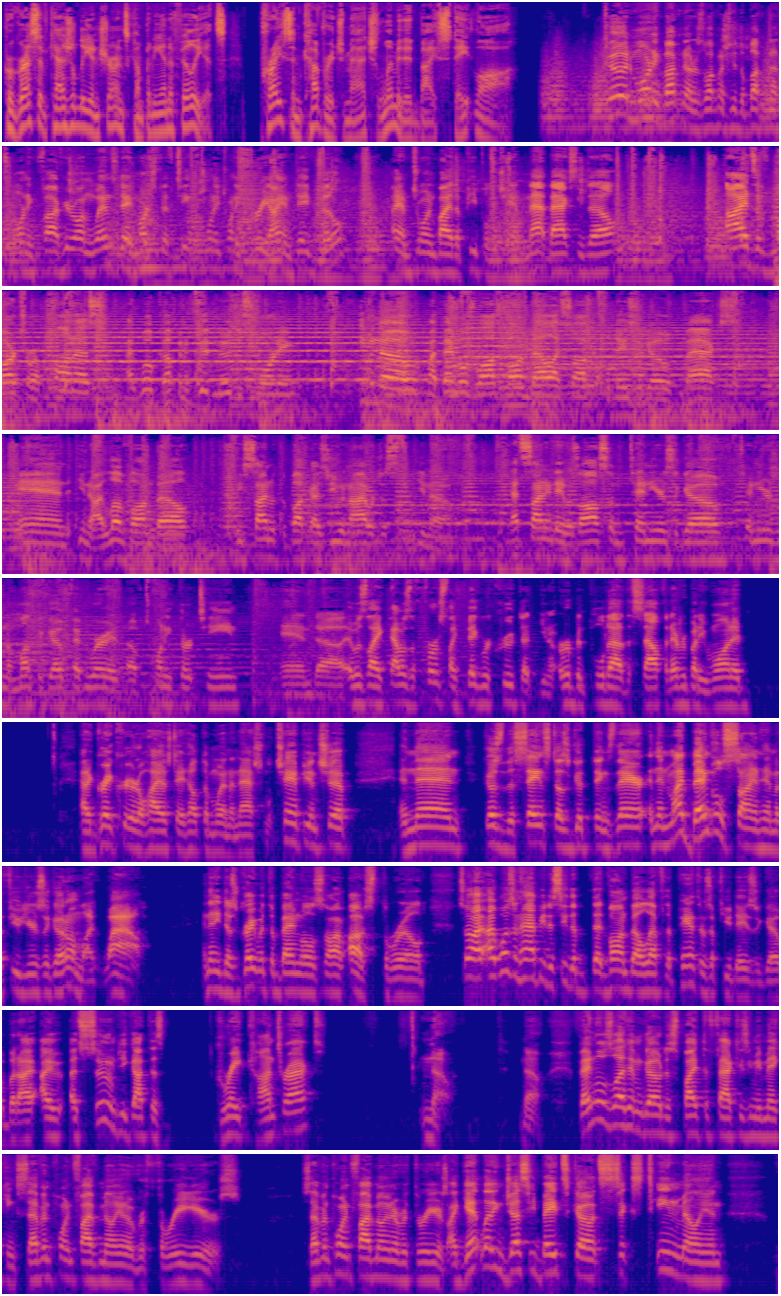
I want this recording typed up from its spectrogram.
Progressive Casualty Insurance Company and Affiliates. Price and coverage match limited by state law. Good morning, Bucknutters. Welcome to the Bucknuts Morning Five here on Wednesday, March 15th, 2023. I am Dave Biddle. I am joined by the People's Champ, Matt Baxendell. Ides of March are upon us. I woke up in a good mood this morning. Even though my Bengals lost Vonn Bell, I saw a couple days ago, Bax. And, you know, I love Vonn Bell. He signed with the Buckeyes. You and I were just, you know, that signing day was awesome 10 years ago, 10 years and a month ago, February of 2013. And uh, it was like that was the first like big recruit that, you know, Urban pulled out of the South that everybody wanted. Had a great career at Ohio State, helped them win a national championship. And then goes to the Saints, does good things there. And then my Bengals signed him a few years ago. And I'm like, wow. And then he does great with the Bengals. So I'm, I was thrilled. So I, I wasn't happy to see the, that Vonn Bell left the Panthers a few days ago, but I, I assumed he got this great contract. No, no. Bengals let him go despite the fact he's going to be making 7.5 million over three years. 7.5 million over three years. I get letting Jessie Bates go at 16 million.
